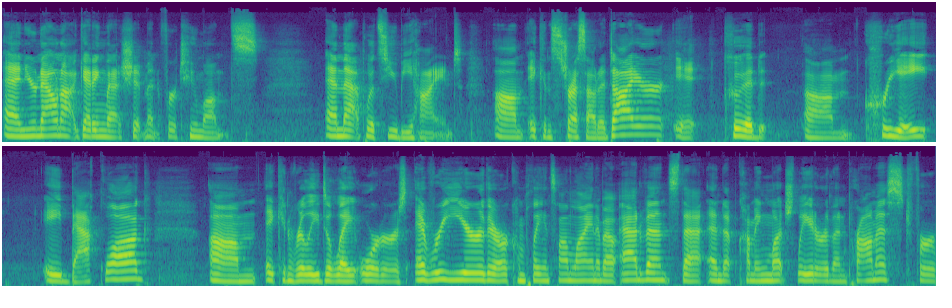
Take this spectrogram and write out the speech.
and you're now not getting that shipment for two months and that puts you behind. Um, it can stress out a dyer. It could um, create a backlog. Um, it can really delay orders. Every year, there are complaints online about advents that end up coming much later than promised for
